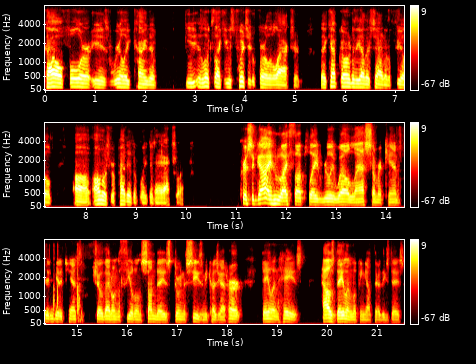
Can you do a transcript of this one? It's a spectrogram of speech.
Kyle Fuller is really kind of, it looks like he was twitching for a little action. They kept going to the other side of the field uh, almost repetitively today, actually. Chris, a guy who I thought played really well last summer camp didn't get a chance to show that on the field on Sundays during the season because he got hurt. Daelin Hayes. How's Daelin looking out there these days?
